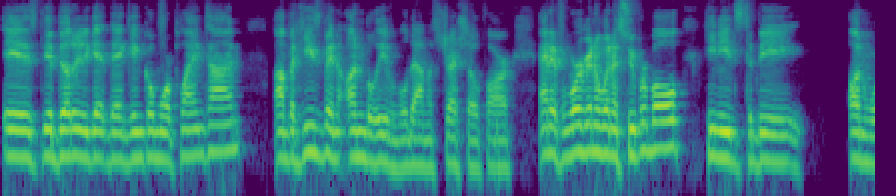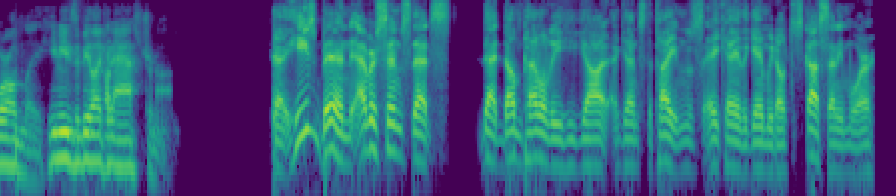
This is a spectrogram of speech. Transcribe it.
is the ability to get Van Ginkel more playing time. Um, but he's been unbelievable down the stretch so far. And if we're going to win a Super Bowl, he needs to be unworldly. He needs to be like an astronaut. Yeah, he's been ever since that's that dumb penalty he got against the Titans, aka the game we don't discuss anymore.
